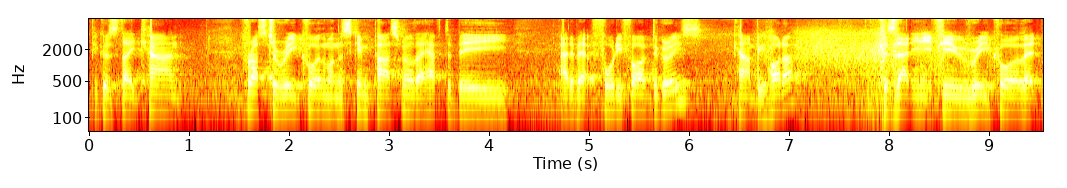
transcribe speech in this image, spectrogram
because they can't. For us to recoil them on the skin pass mill, they have to be at about 45 degrees. Can't be hotter because that if you recoil it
